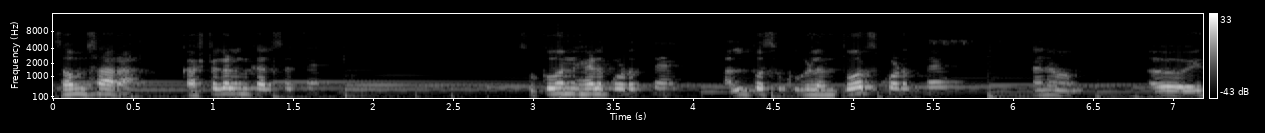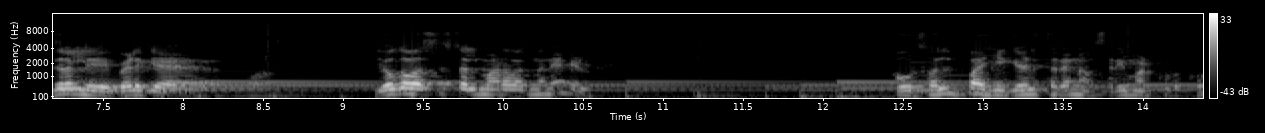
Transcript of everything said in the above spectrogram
ಸಂಸಾರ, ಕಷ್ಟಗಳನ್ನು ಕಲಿಸುತ್ತೆ. ಸುಖವನ್ನು ಹೇಳ್ಕೊಡುತ್ತೆ. ಅಲ್ಪ ಸುಖಗಳನ್ನು ತೋರಿಸ್ಕೊಡುತ್ತೆ. ನಾನು ಇದರಲ್ಲಿ ಬೆಳಿಗ್ಗೆ ಯೋಗ ವಾಸಿಸ್ಟಲ್ಲಿ ಮಾಡುವಾಗ ನಾನೇ ಹೇಳಿದೆ? ಅವ್ರು ಸ್ವಲ್ಪ ಹೀಗೆ ಹೇಳ್ತಾರೆ, ನಾವು ಸರಿ ಮಾಡ್ಕೋಬೇಕು.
